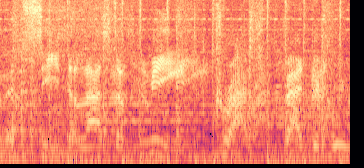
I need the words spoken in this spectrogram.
haven't seen the last of me, Crash Bandicoot.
